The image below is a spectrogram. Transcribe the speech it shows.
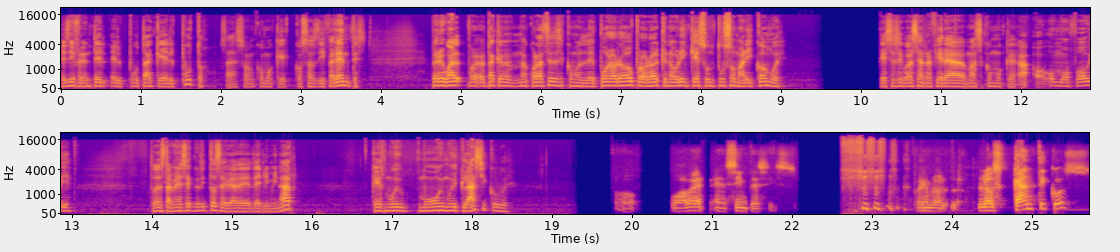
es diferente el, el, puta que el puto. O sea, son como que cosas diferentes. Pero igual, ahorita que me acordaste es como el de por oro, por oro, que no brinque es un tuzo maricón, güey. Que ese igual se refiere a más como que a homofobia. Entonces también ese grito se había de, de eliminar. Que es muy, muy, muy clásico, güey. O, a ver, en síntesis. Por ejemplo, los cánticos.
